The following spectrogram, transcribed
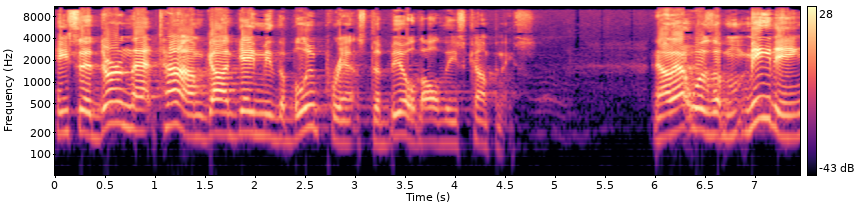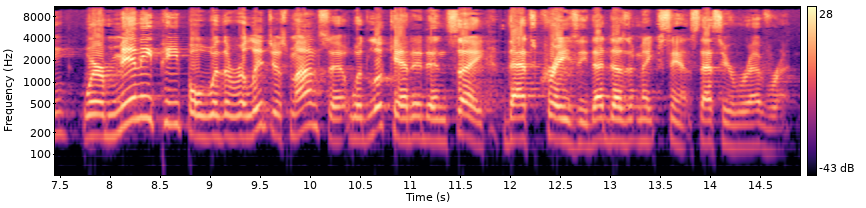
He said, during that time, God gave me the blueprints to build all these companies. Now, that was a meeting where many people with a religious mindset would look at it and say, That's crazy. That doesn't make sense. That's irreverent.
